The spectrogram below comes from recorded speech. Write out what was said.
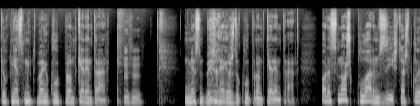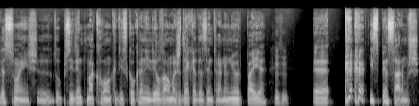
que ele conhece muito bem o clube para onde quer entrar. Uhum. Conhece muito bem as regras do clube para onde quer entrar. Ora, se nós colarmos isto às declarações eh, do presidente Macron, que disse que a Ucrânia ia levar umas décadas a entrar na União Europeia, Uhum. Eh, e se pensarmos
